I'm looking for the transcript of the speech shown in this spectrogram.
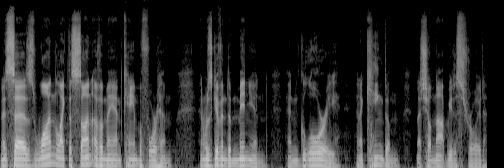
And it says, One like the Son of a Man came before him, and was given dominion and glory and a kingdom that shall not be destroyed.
